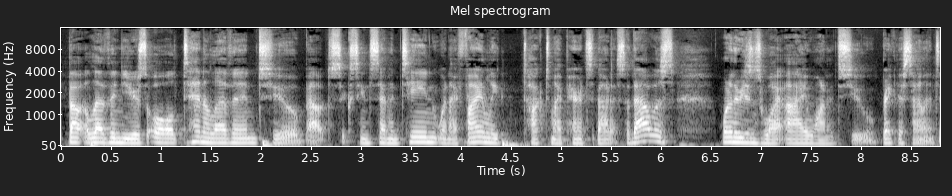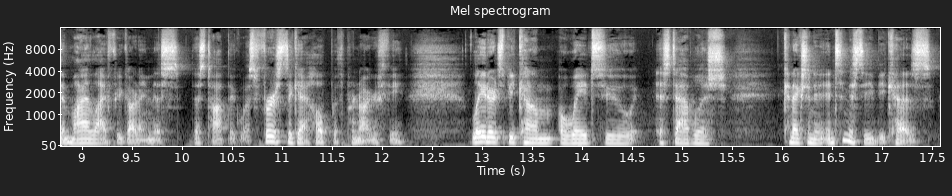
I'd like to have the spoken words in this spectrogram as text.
about 11 years old, 10, 11 to about 16, 17 when I finally talked to my parents about it. So that was one of the reasons why I wanted to break the silence in my life regarding this this topic was first to get help with pornography. Later it's become a way to establish connection and intimacy because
